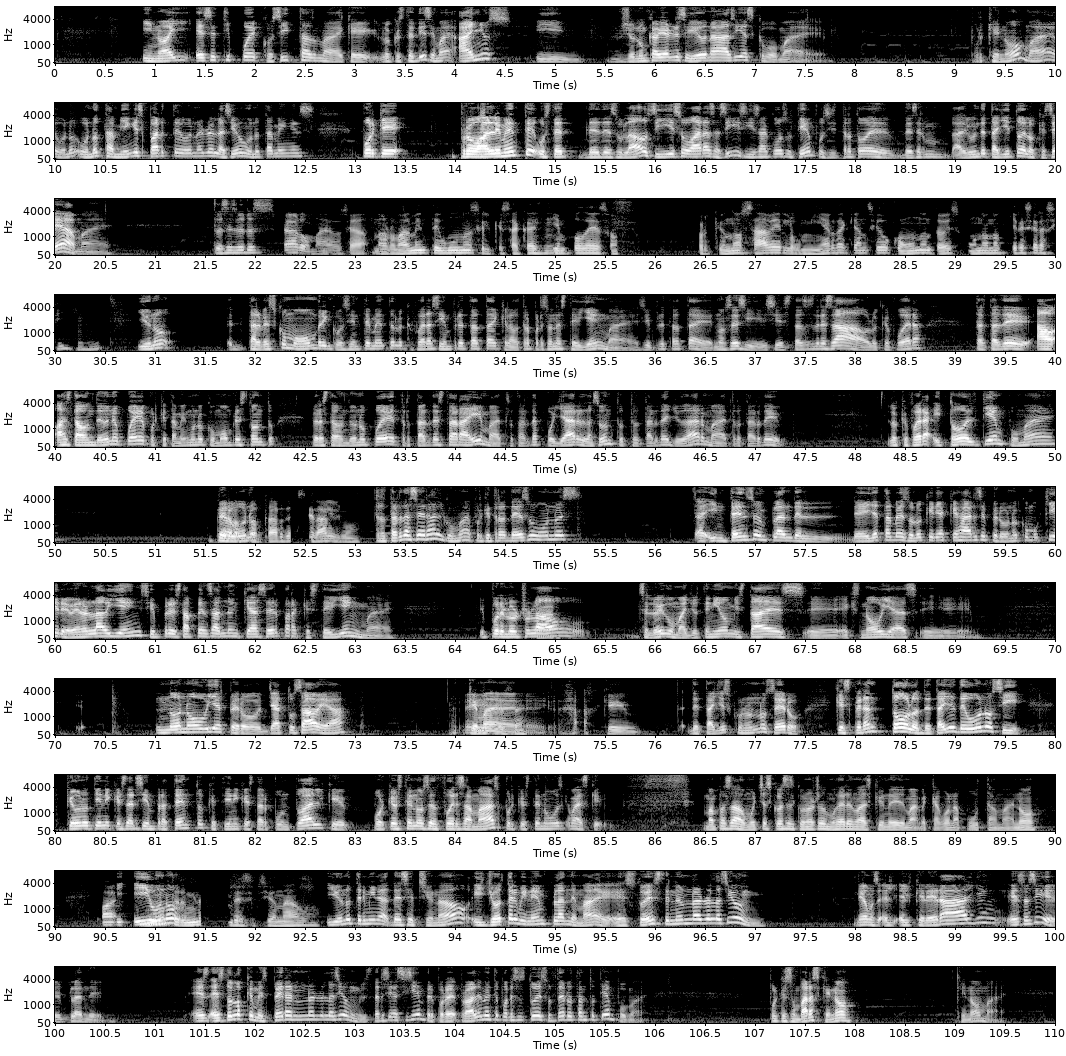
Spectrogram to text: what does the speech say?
y no hay ese tipo de cositas, que lo que usted dice, años, y yo nunca había recibido nada así, es como, madre, ¿por qué no, Uno, uno también es parte de una relación, uno también es porque probablemente usted desde su lado sí hizo varas así, sí sacó su tiempo, sí trató de, de hacer algún detallito de lo que sea, mae. Entonces uno es... Claro, mae, o sea, normalmente uno es el que saca el tiempo de eso, porque uno sabe lo mierda que han sido con uno, entonces uno no quiere ser así. Y uno, eh, tal vez como hombre, inconscientemente, lo que fuera, siempre trata de que la otra persona esté bien, mae. Siempre trata de, no sé, si, si estás estresada o lo que fuera, tratar de, hasta donde uno puede, porque también uno como hombre es tonto, pero hasta donde uno puede tratar de estar ahí, mae, tratar de apoyar el asunto, tratar de ayudar, mae, tratar de lo que fuera, y todo el tiempo, mae. Pero Claro, uno, tratar de hacer algo. tratar de hacer algo, mae, porque tras de eso uno es ah, intenso en plan del, de ella tal vez solo quería quejarse, pero uno como quiere verla bien, siempre está pensando en qué hacer para que esté bien, mae. Y por el otro lado, se lo digo, mae, yo he tenido amistades, eh, exnovias, eh, no novias, pero ya tú sabes, ¿ah? Que, Sí, ja, que detalles con uno cero, que esperan todos los detalles de uno, sí, que uno tiene que estar siempre atento, que tiene que estar puntual, que por qué usted no se esfuerza más, porque usted no busca más, es que me han pasado muchas cosas con otras mujeres más que uno dice, "Ma, me cago en la puta, ma, no. Ma, Y- y uno- termina decepcionado. Y uno termina decepcionado y yo terminé en plan de, madre, esto es tener una relación. Digamos, el, el querer a alguien es así, el plan de... Es, esto es lo que me espera en una relación, estar así, así siempre. Por- probablemente por eso estuve soltero tanto tiempo, madre. Porque son varas que no. Que no, madre.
